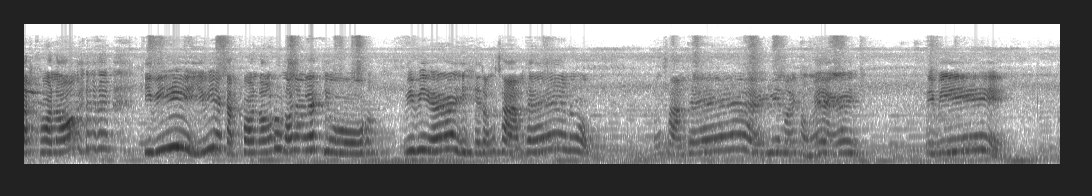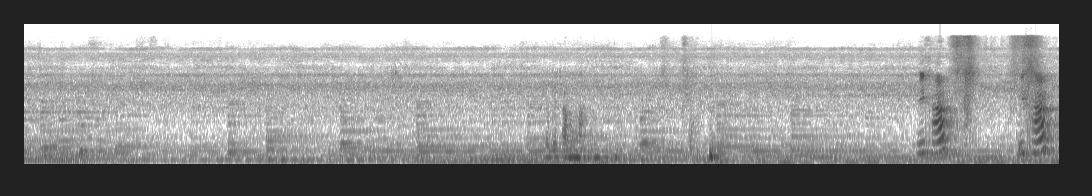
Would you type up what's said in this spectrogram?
กัดคอน้องกีวีกีวีอย่ากัดคอน้องลูกน้องยังเล็กอยู่วีวีเอ้ยสงสารแท้ลูกสงสารแท้วีวีน้อยของแม่เอ้ยวีวีจะไปทำหมันวีครับวีครับ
